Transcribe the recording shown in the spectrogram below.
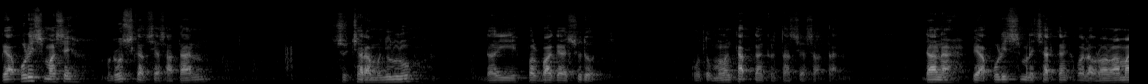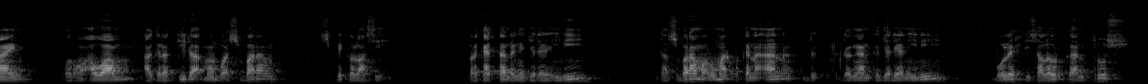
Pihak polis masih meneruskan siasatan secara menyeluruh dari pelbagai sudut untuk melengkapkan kertas siasatan. Dan pihak polis menasihatkan kepada orang ramai, orang awam agar tidak membuat sebarang spekulasi berkaitan dengan kejadian ini dan sebarang maklumat berkenaan dengan kejadian ini boleh disalurkan terus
